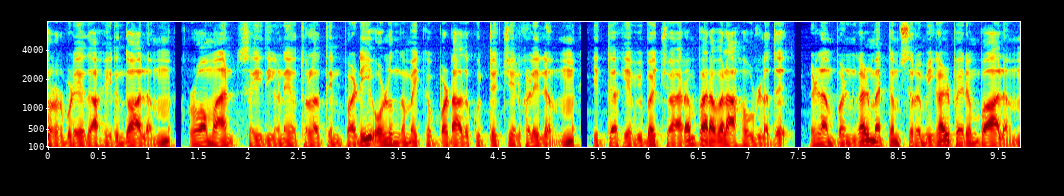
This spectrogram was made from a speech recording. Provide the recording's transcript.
தொடர்புடையதாக இருந்தாலும் ரோமான் செய்தி இணையதளத்தின்படி ஒழுங்கமைக்கப்படாத குற்றச்செயல்களிலும் இத்தகைய விபச்சாரம் பரவலாக உள்ளது. இளம் பெண்கள் மற்றும் சிறுமிகள் பெரும்பாலும்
